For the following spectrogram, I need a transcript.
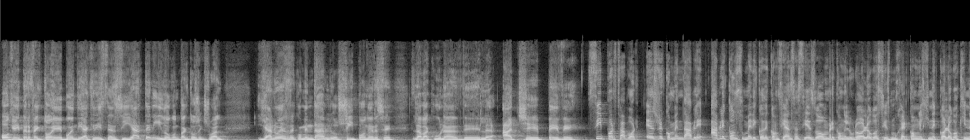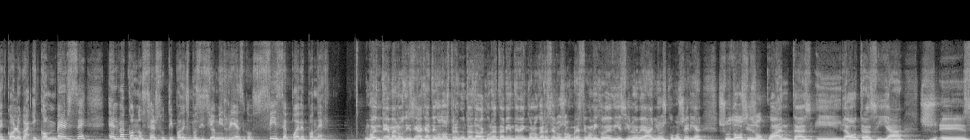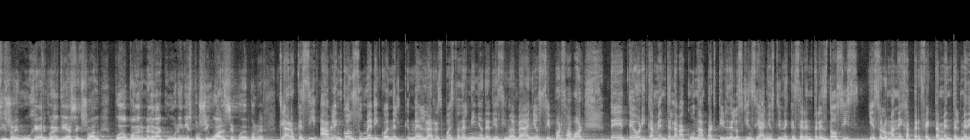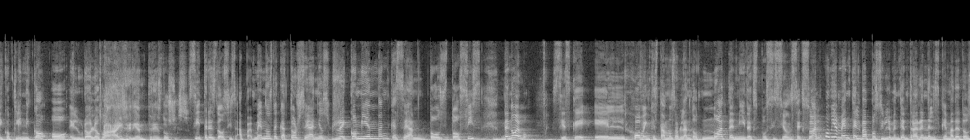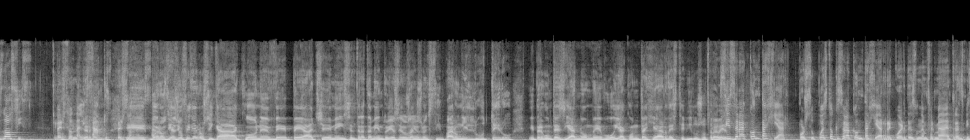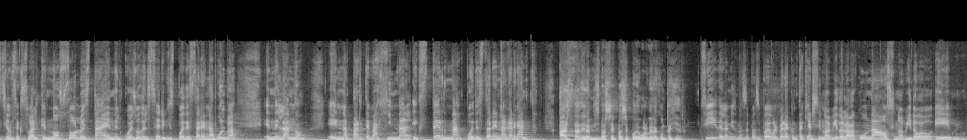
Ok, perfecto. Eh, buen día, Cristian. Si ha tenido contacto sexual, ¿ya no es recomendable o sí ponerse la vacuna del HPV? Sí, por favor, es recomendable. Hable con su médico de confianza, si es hombre con el urólogo, si es mujer con el ginecólogo, ginecóloga, y converse. Él va a conocer su tipo de exposición y riesgo. Sí se puede poner. Buen tema, nos dicen acá, tengo dos preguntas, la vacuna también deben colocarse los hombres, tengo a mi hijo de 19 años, ¿cómo sería su dosis o cuántas? Y la otra, si ya, eh, si soy mujer con actividad sexual, ¿puedo ponerme la vacuna y mi esposo igual se puede poner? Claro que sí, hablen con su médico. En, el, en la respuesta del niño de 19 años, sí, por favor, teóricamente la vacuna a partir de los 15 años tiene que ser en tres dosis y eso lo maneja perfectamente el médico clínico o el urólogo. Ah, ahí serían tres dosis. Sí, tres dosis. A menos de 14 años recomiendan que sean dos dosis. De nuevo, si es que el joven que estamos hablando no ha tenido exposición sexual, obviamente él va posiblemente a entrar en el esquema de dos dosis. Personalizamos. personalizamos. Eh, buenos días, yo fui diagnosticada con eh, VPH, me hice el tratamiento y hace dos años me extirparon el útero. Mi pregunta es, ¿ya no me voy a contagiar de este virus otra vez? Sí, se va a contagiar, por supuesto que se va a contagiar. Recuerde, es una enfermedad de transmisión sexual que no solo está en el cuello del cervix, puede estar en la vulva, en el ano, en la parte vaginal externa, puede estar en la garganta. ¿Hasta de la misma cepa se puede volver a contagiar? Sí, de la misma cepa se puede volver a contagiar si no ha habido la vacuna o si no ha habido... Eh,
